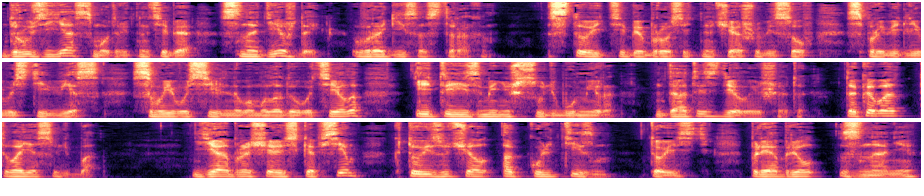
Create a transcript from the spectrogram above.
Друзья смотрят на тебя с надеждой, враги со страхом. Стоит тебе бросить на чашу весов справедливости вес своего сильного молодого тела, и ты изменишь судьбу мира. Да, ты сделаешь это. Такова твоя судьба. Я обращаюсь ко всем, кто изучал оккультизм, то есть приобрел знание,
